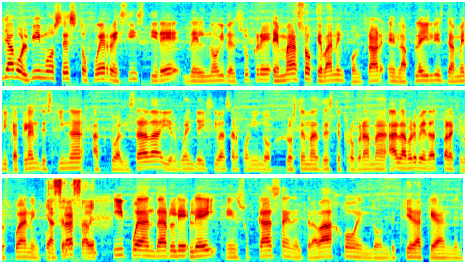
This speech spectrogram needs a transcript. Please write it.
Gente, ya volvimos. Esto fue Resistiré del Noy del Sucre, temazo que van a encontrar en la playlist de América Clandestina actualizada. Y el buen JC va a estar poniendo los temas de este programa a la brevedad para que los puedan Ya se la encontrar saben. y puedan darle play en su casa, en el trabajo, en donde quiera que anden.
